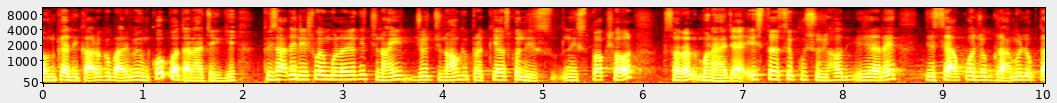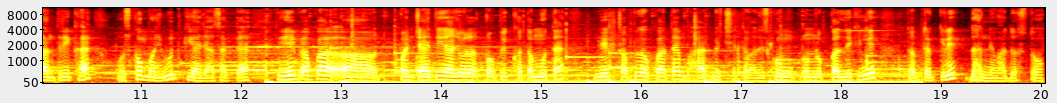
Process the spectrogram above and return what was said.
और उनके अधिकारों के बारे में उनको बताना चाहिए। फिर साथ ही नेक्स्ट पॉइंट बोला जाए कि चुनावी जो चुनाव की प्रक्रिया उसको निष्पक्ष और सरल बनाया जाए। इस तरह से कुछ सुझाव दिए जा रहे हैं, जिससे आपको जो ग्रामीण लोकतांत्रिक है, उसको मज़बूत किया जा सकता है। तो यहीं पर आपका पंचायती राज वाला टॉपिक खत्म होता है। नेक्स्ट टॉपिक आपका आता है, भारत में क्षेत्रवाद, इसको हम लोग कल देखेंगे। तब तक के लिए धन्यवाद दोस्तों।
